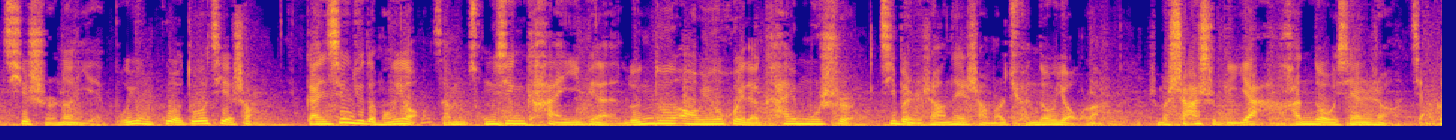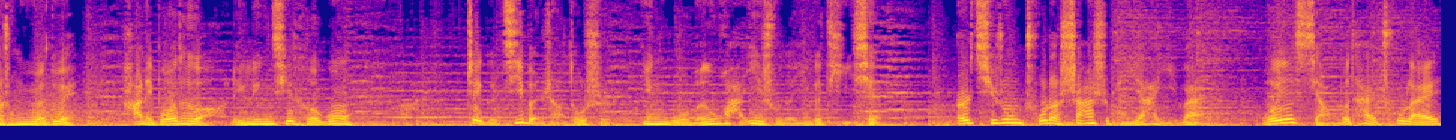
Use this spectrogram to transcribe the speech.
其实呢也不用过多介绍。感兴趣的朋友，咱们重新看一遍伦敦奥运会的开幕式，基本上那上面全都有了，什么莎士比亚、憨豆先生、甲壳虫乐队、哈利波特、零零七特工，这个基本上都是英国文化艺术的一个体现。而其中除了莎士比亚以外，我也想不太出来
